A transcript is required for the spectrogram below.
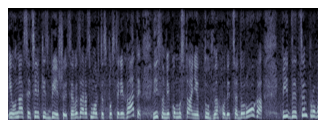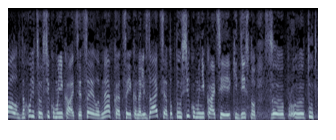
і вона все тільки збільшується. Ви зараз можете спостерігати дійсно в якому стані тут знаходиться дорога. Під цим провалом знаходяться усі комунікації. Це і ливневка, це і каналізація, тобто усі комунікації, які дійсно е, е, тут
